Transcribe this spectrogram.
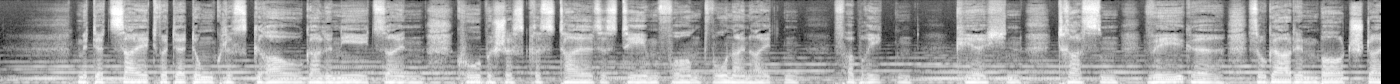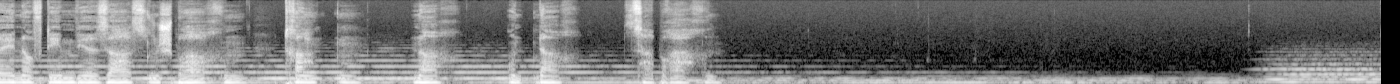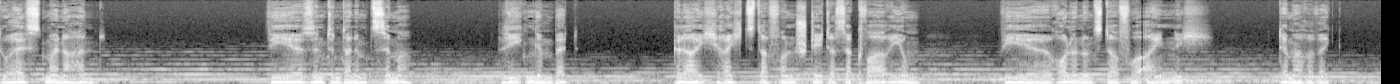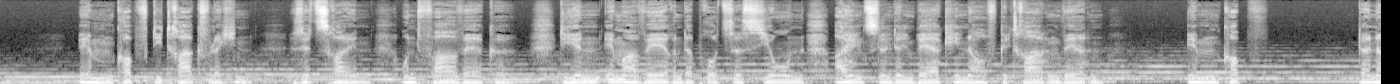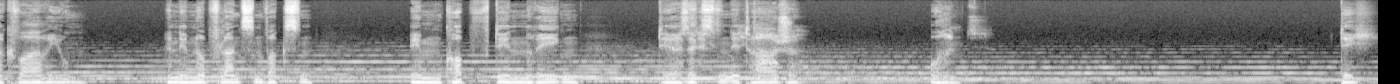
mit der Zeit wird er dunkles Grau, Galenit, sein kubisches Kristallsystem formt Wohneinheiten, Fabriken, Kirchen, Trassen, Wege, sogar den Bordstein, auf dem wir saßen, sprachen, tranken, nach und nach zerbrachen. Du hältst meine Hand wir sind in deinem Zimmer, liegen im Bett. Gleich rechts davon steht das Aquarium. Wir rollen uns davor ein, ich dämmere weg. Im Kopf die Tragflächen, Sitzreihen und Fahrwerke, die in immerwährender Prozession einzeln den Berg hinaufgetragen werden. Im Kopf dein Aquarium, in dem nur Pflanzen wachsen im Kopf den Regen der sechsten Etage und dich.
